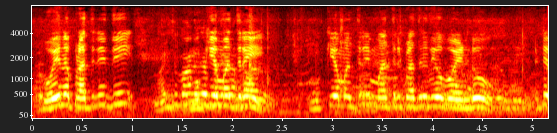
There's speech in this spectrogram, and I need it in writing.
పోయిన ప్రతినిధి ముఖ్యమంత్రి ముఖ్యమంత్రి మంత్రి ప్రతినిధిగా పోయిండు. అంటే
